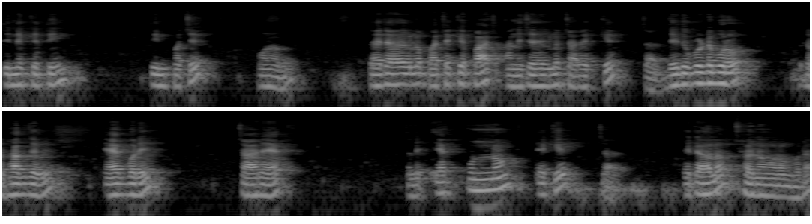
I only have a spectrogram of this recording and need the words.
তিন একে তিন তিন পাঁচে পনেরো। তো এটা হয়ে গেলো পাঁচ একে পাঁচ, আর নিচে হয়ে গেলো চার একে চার। যেহেতু উপরটা বড়ো, এটা ভাগ যাবে। একবারে চার এক, তাহলে এক পূর্ণ একের চার। এটা হলো ছয় নম্বর অঙ্কটা।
